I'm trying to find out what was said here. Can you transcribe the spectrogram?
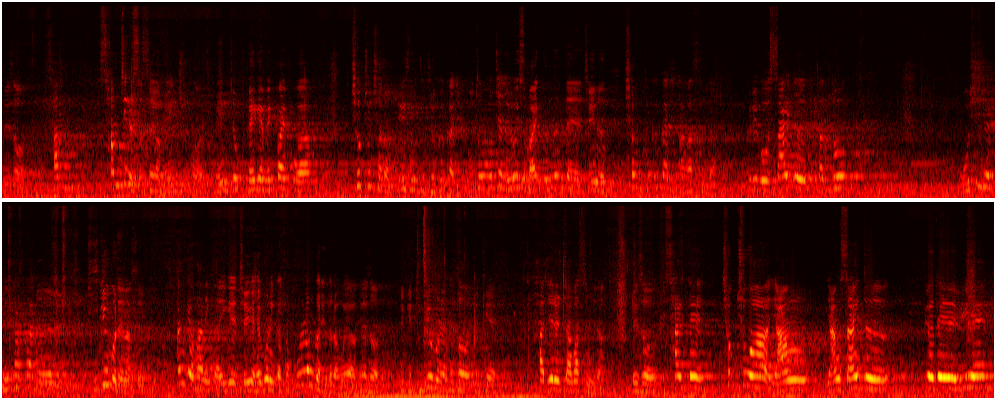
그래서 삼, 삼지를 썼어요 메인 축은 메인 쪽 베개 백파이프가 척추처럼 여기서부터 저 끝까지 보통 업체는 여기서 많이 끊는데 저희는 처음부터 끝까지 다 갔습니다. 그리고 사이드 판도 50의 백각관을 두 겹을 해놨어요. 한 겹 하니까 이게 저희가 해보니까 좀 꿀렁거리더라고요. 그래서 이렇게 두 겹을 해서 이렇게 하지를 짜봤습니다. 그래서 살 때 척추와 양, 양 사이드 뼈대 위에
